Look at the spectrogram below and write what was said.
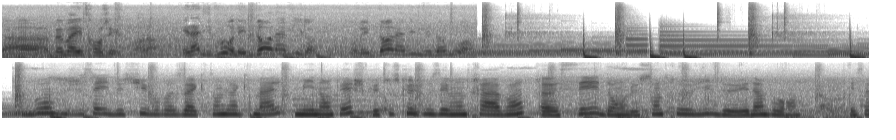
Ça, même à l'étranger. Voilà. Et là, dites-vous, on est dans la ville. hein. On est dans la ville d'Édimbourg. hein. Bon, j'essaye de suivre Zach tant bien que mal, mais il n'empêche que tout ce que je vous ai montré avant, euh, c'est dans le centre-ville de Édimbourg. hein. Et ça,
